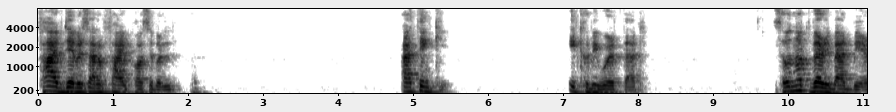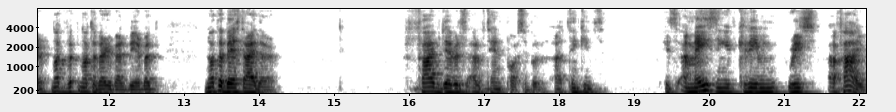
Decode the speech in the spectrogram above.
five devils out of five possible. I think it could be worth that. So not very bad beer, not not a very bad beer, but not the best either. Five devils out of ten possible. I think it's it's amazing it could even reach a five.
